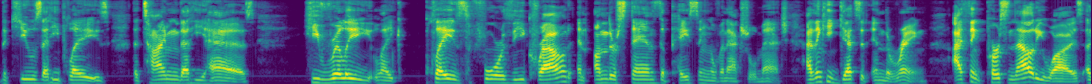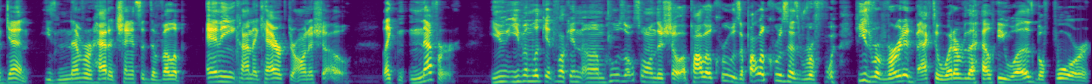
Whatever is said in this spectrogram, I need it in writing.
the cues that he plays, the timing that he has. He really like plays for the crowd and understands the pacing of an actual match. I think he gets it in the ring. I think personality wise, again, he's never had a chance to develop any kind of character on a show. Like never. You even look at fucking um who's also on this show, Apollo Crews. Apollo Crews has re- he's reverted back to whatever the hell he was before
